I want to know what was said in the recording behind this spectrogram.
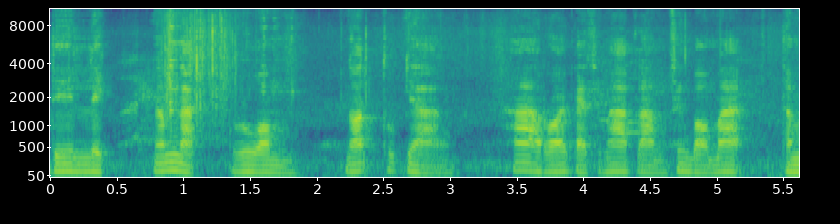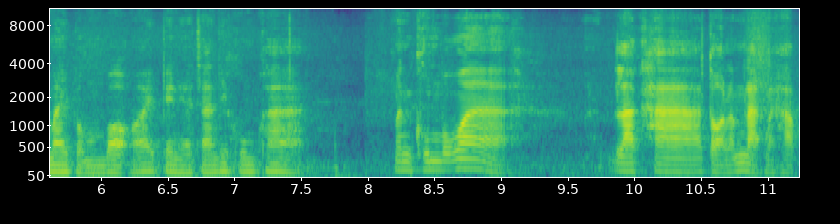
เดลิกน้ำหนักรวมน็อตทุกอย่าง 585 กรัม ซึ่งเบามากทำไมผมบอกว่าเป็นขาจานที่คุ้มค่า มันคุ้มเพราะว่า ราคาต่อน้ำหนักนะครับ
